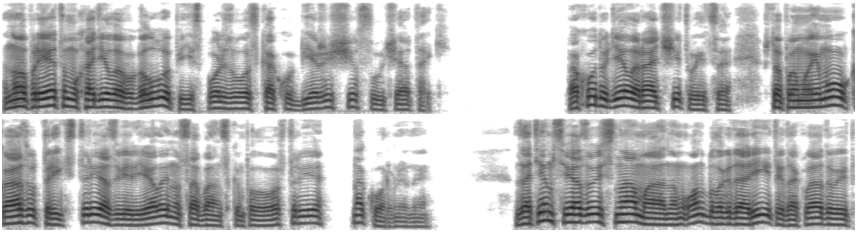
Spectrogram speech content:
но при этом уходила вглубь и использовалась как убежище в случае атаки. По ходу дела Ра отчитывается, что по моему указу трикстеры озверелые на Сабанском полуострове накормлены. Затем связываюсь с Нааманом, он благодарит и докладывает,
